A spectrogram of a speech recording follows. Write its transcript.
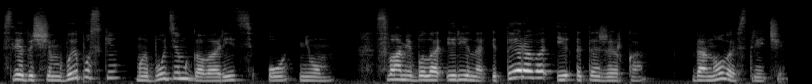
В следующем выпуске мы будем говорить о нем. С вами была Ирина Итерова и Этажерка. До новой встречи!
